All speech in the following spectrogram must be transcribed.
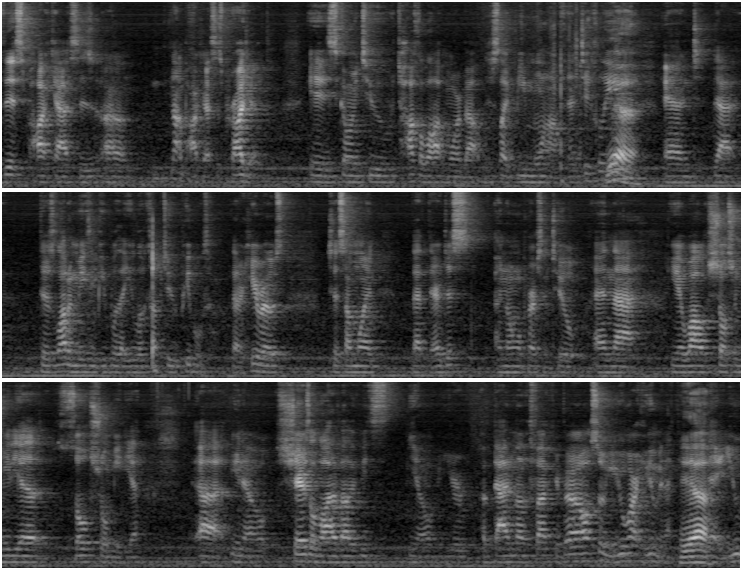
this podcast is um, not podcast this project is going to talk a lot more about just like be more authentically Yeah. and that there's a lot of amazing people that you look up to people that are heroes to someone that they're just a normal person too and that you know while social media social media uh, you know shares a lot of other these you know you're a bad motherfucker but also you are human at the end of the Yeah. day you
